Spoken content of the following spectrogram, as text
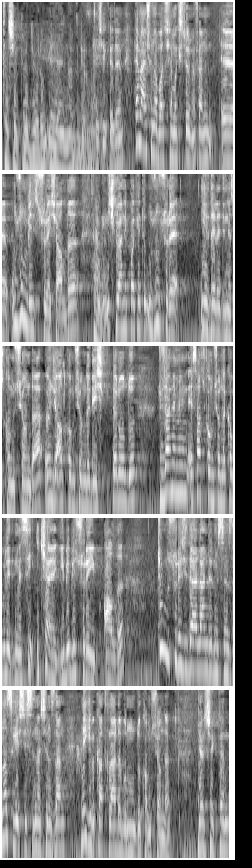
Teşekkür ediyorum. İyi yayınlar diliyorum. abi. Teşekkür ederim. Hemen şuna başlamak istiyorum efendim. Ee, uzun bir süreç aldı. Evet. İç güvenlik paketi uzun süre irdelediniz komisyonda. Önce alt komisyonda değişiklikler oldu. Düzenlemenin esas komisyonda kabul edilmesi iki ay gibi bir süreyi aldı. Tüm bu süreci değerlendirmişsiniz. Nasıl geçti sizin açınızdan? Ne gibi katkılarda bulundu komisyonda? Gerçekten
